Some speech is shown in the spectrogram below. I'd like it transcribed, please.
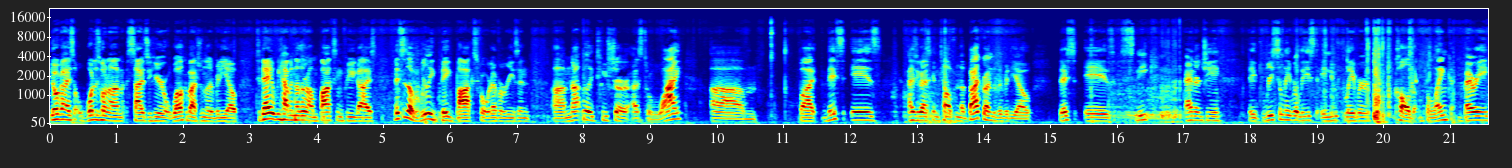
Yo guys, what is going on? Sizer here. Welcome back to another video. Today we have another unboxing for you guys. This is a really big box for whatever reason. I'm not really too sure as to why. Um, but this is, as you guys can tell from the background of the video, this is Sneak Energy. They recently released a new flavor called Blank Berry.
